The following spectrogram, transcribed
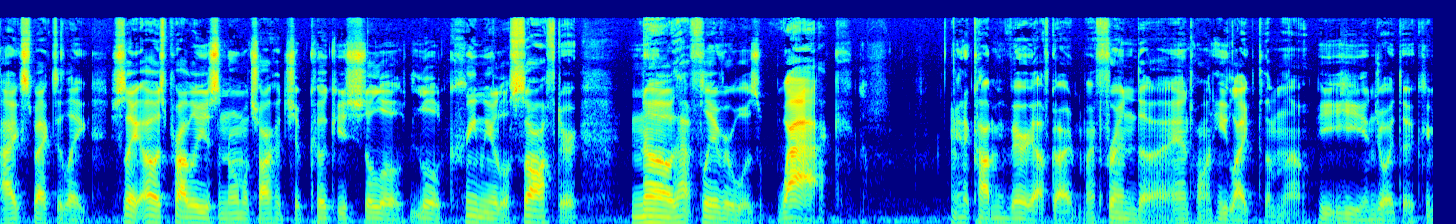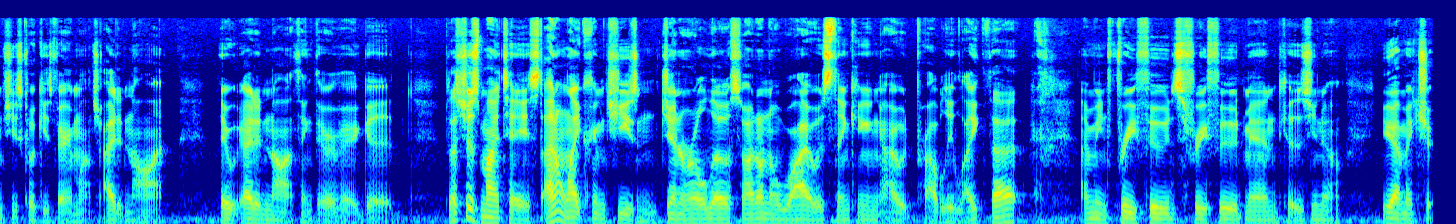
I expected like just like oh it's probably just a normal chocolate chip cookie, it's just a little little creamier, a little softer. No, that flavor was whack, and it caught me very off guard. My friend uh, Antoine he liked them though. He he enjoyed the cream cheese cookies very much. I did not. They I did not think they were very good. But that's just my taste. I don't like cream cheese in general though, so I don't know why I was thinking I would probably like that. I mean, free food's free food, man, because, you know, you gotta make sure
